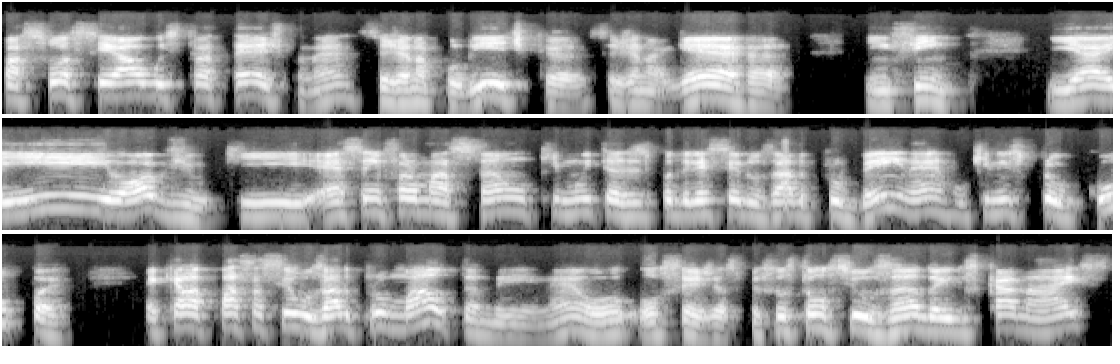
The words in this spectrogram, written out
passou a ser algo estratégico, né? Seja na política, seja na guerra, enfim. E aí, óbvio que essa informação que muitas vezes poderia ser usada para o bem, né? O que nos preocupa é que ela passa a ser usada para o mal também, né? Ou, ou seja, as pessoas estão se usando aí dos canais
